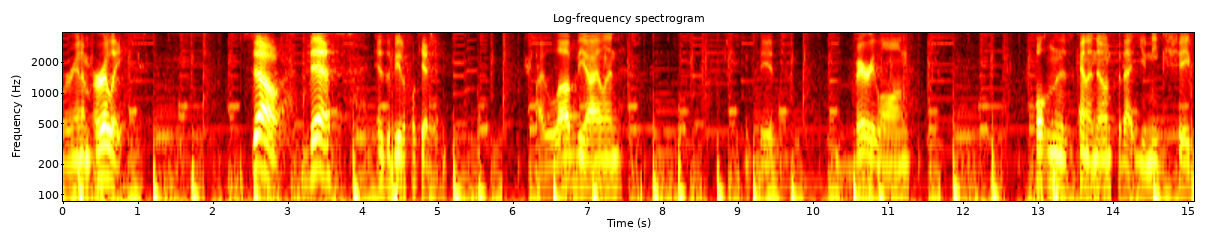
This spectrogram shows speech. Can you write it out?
we're in them early. So this is a beautiful kitchen. I love the island. You can see it's very long. Fulton is kind of known for that unique shape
